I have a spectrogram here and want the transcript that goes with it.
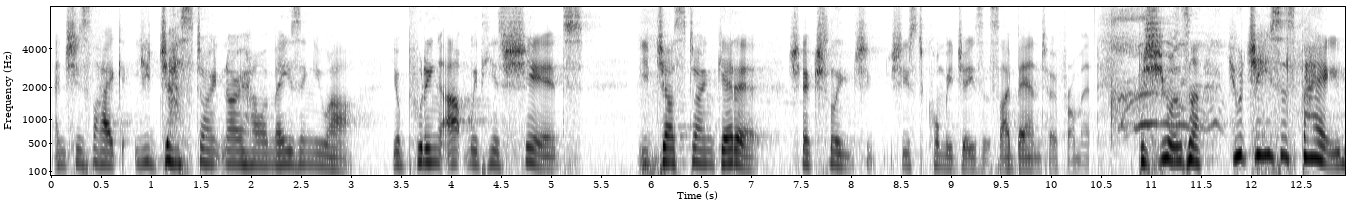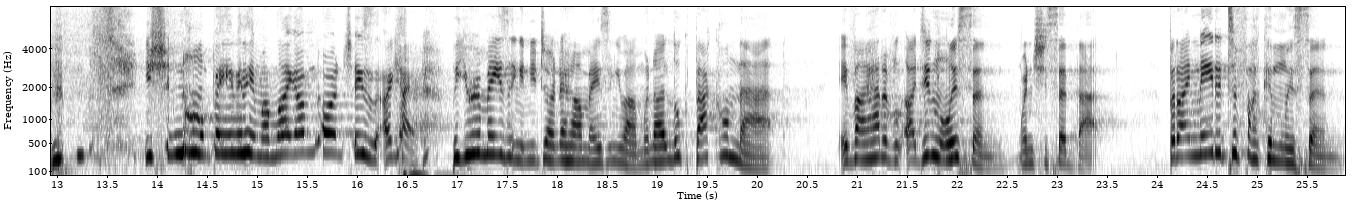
And she's like, you just don't know how amazing you are. You're putting up with his shit. You just don't get it. She actually, she, she used to call me Jesus. I banned her from it. But she was like, You're Jesus, babe. you should not be with him. I'm like, I'm not Jesus. Okay, but you're amazing and you don't know how amazing you are. And when I look back on that, if I had, a, I didn't listen when she said that. But I needed to fucking listen.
